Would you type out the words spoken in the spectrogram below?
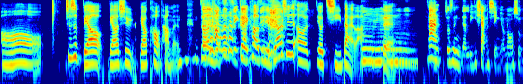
哦，就是不要不要去不要靠他们，真 的靠自己，对靠自己，不要去呃有期待啦，嗯，对嗯。那就是你的理想型有没有什么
